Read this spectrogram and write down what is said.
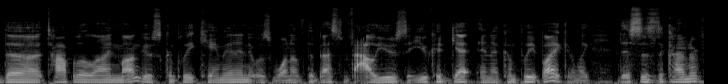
the top of the line mongoose complete came in and it was one of the best values that you could get in a complete bike. And I'm like this is the kind of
